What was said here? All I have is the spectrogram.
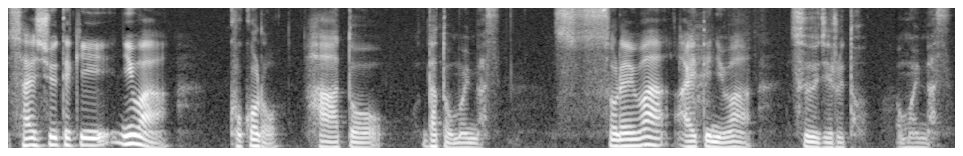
最終的には心ハートだと思います。それは相手には通じると思います。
